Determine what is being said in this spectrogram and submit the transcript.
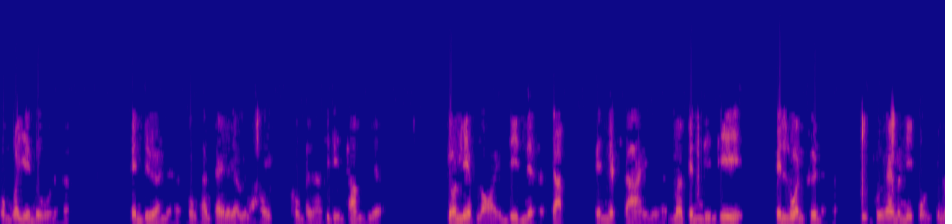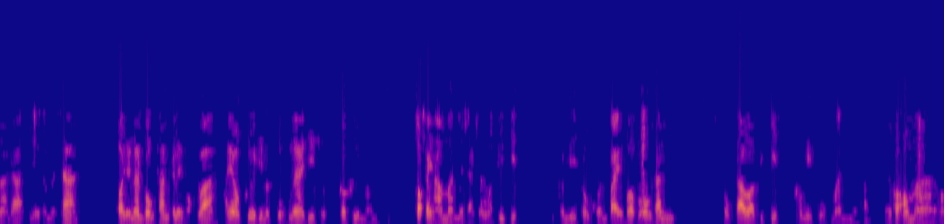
ผมก็ยืนดูนะฮะเป็นเดือนนะฮะผมท่านใช้ระยะเวลาให้กรมพัฒนาที่ดินทำเนี้ย จนเรียบร้อยดินเนี่ยจากเป็นเม็ดทรายเนี่ยมาเป็นดินที่เป็นล้วนขึ้นพูดง่ายมันมีผลขึ้นมาได้ในธรรมชาติต่อจากนั้นองค์ท่านก็เลยบอกว่า ให้เอาพืชที่มันปลูกง่ายที่สุดก็คือมัน ก็ไปหามันมาจากจังหวัดที่จิตรก็มีส่งคนไป เพราะพระองค์ท่านผมทราบว่าพิจิตรเขามีปลูกมันนะครับ แล้วก็เอามาเอา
